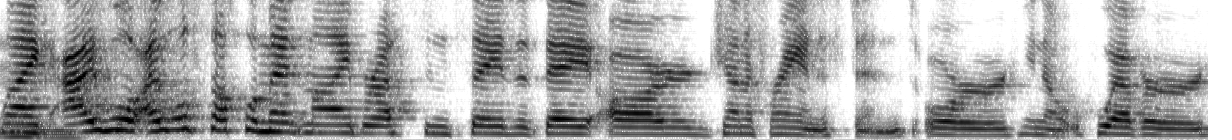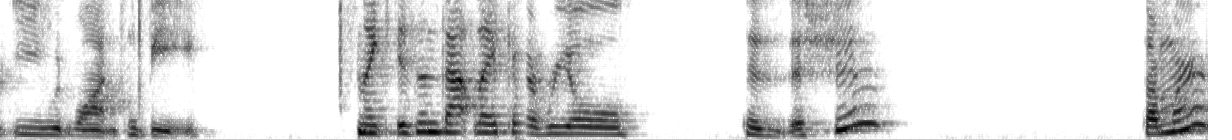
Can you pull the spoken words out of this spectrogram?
Like mm. I will I will supplement my breasts and say that they are Jennifer Aniston's or, you know, whoever you would want to be. Like isn't that like a real position? Somewhere?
